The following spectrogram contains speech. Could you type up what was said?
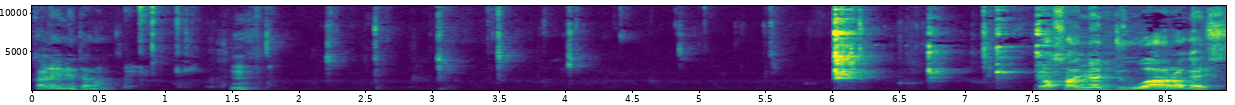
sekali ini teman hmm. rasanya juara guys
